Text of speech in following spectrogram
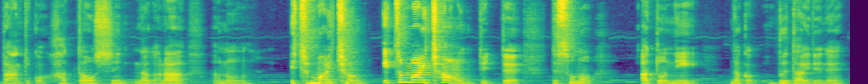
バーンとこう、はった押しながら、あの、It's my turn! It's my turn! って言って、で、その後に、なんか舞台でね、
